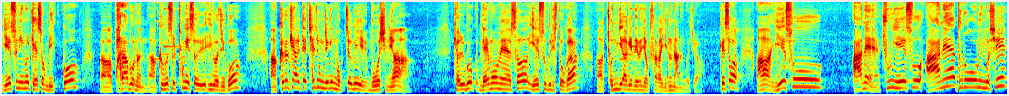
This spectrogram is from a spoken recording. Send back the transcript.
예수님을 계속 믿고 어, 바라보는 어, 그것을 통해서 이루어지고 그렇게 할 때 최종적인 목적이 무엇이냐? 결국 내 몸에서 예수 그리스도가 존귀하게 되는 역사가 일어나는 거죠. 그래서 아 예수 안에 주 예수 안에 들어오는 것이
